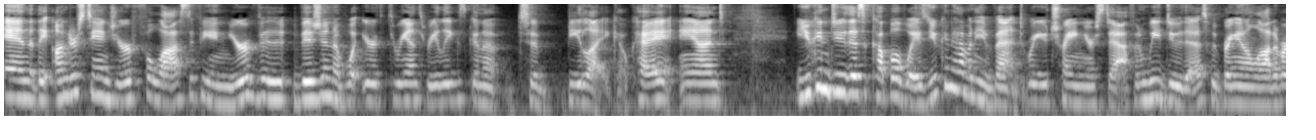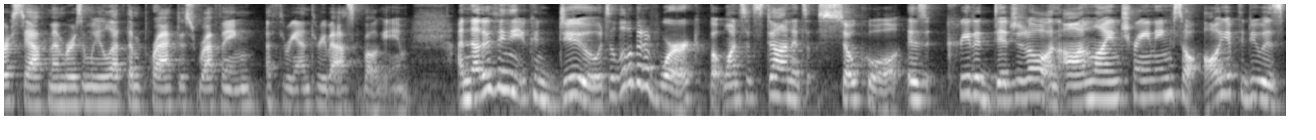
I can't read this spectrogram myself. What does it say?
and that they understand your philosophy and your vi- vision of what your three on three league is going to to be like. Okay, and you can do this a couple of ways. You can have an event where you train your staff, and we do this. We bring in a lot of our staff members and we let them practice refing a three on three basketball game. Another thing that you can do, it's a little bit of work, but once it's done, it's so cool, is create a digital and online training. So all you have to do is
